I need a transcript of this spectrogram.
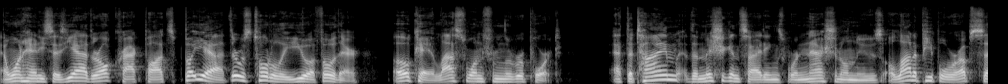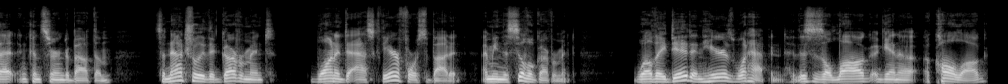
At one hand, he says, Yeah, they're all crackpots, but yeah, there was totally a UFO there. Okay, last one from the report. At the time the Michigan sightings were national news, a lot of people were upset and concerned about them. So naturally, the government wanted to ask the Air Force about it. I mean, the civil government. Well, they did, and here's what happened. This is a log, again, a, a call log,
